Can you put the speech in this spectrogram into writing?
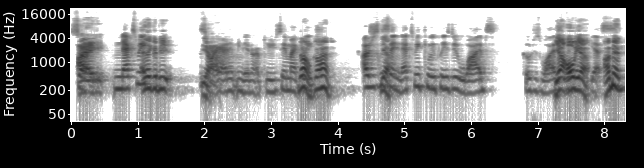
Sorry. next week I think it'd be. yeah. Sorry, I didn't mean to interrupt you. Did you say Mike? No, Leach? go ahead. I was just gonna Yeah. say next week. Can we please do wives, coaches' wives? Yeah. Oh yeah. Yes. I'm in.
